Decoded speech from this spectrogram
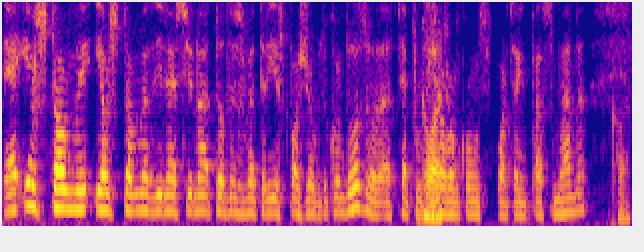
É, eles, estão, eles estão a direcionar todas as baterias para o jogo do Condoso, até porque Claro. jogam com o Sporting para a semana. Claro.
